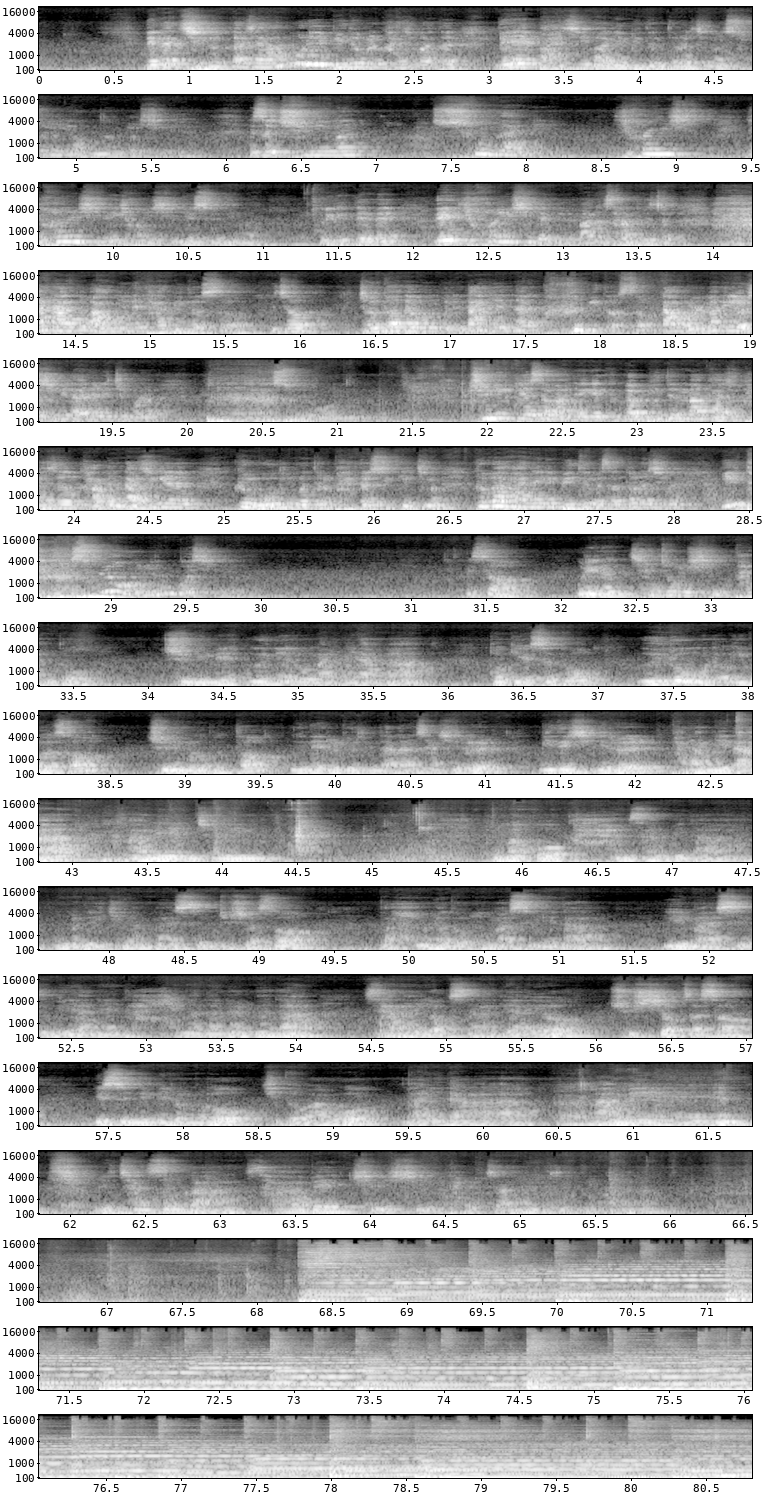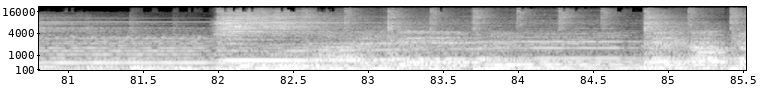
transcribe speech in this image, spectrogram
내가 지금까지 아무리 믿음을 왔던 내 마지막에 믿음 떨어지면 소용이 없는 것이에요. 그래서 주님은 순간이에요. 현실, 현실의 현실 예수님은. 그렇기 때문에 내 현실에 믿음. 많은 사람들이 그죠? 아 나도 왕년에 다 믿었어. 그죠? 전도하다 보면 그래. 나 옛날에 다 믿었어. 나 얼마나 열심히 다녔는지 몰라. 다 소용없는 거예요. 주님께서 만약에 그가 믿음만 가지고 가서 가면 나중에는 그 모든 것들을 받을 수 있겠지만 그가 만약에 믿음에서 떨어지면 이 다 소용없는 것이에요. 그래서 우리는 최종 심판도 주님의 은혜로 말미암아 거기에서도 의로움으로 입어서 주님으로부터 은혜를 누린다는 사실을 믿으시기를 바랍니다. 아멘. 주님 고맙고 감사합니다. 오늘도 귀한 말씀 주셔서 너무나도 고맙습니다. 이 말씀 우리 안에 날마다 날마다 살아 역사하게 하여 주시옵소서. 예수님 이름으로 기도하고 나이다. 아멘. 우리 찬송가 478장을 드립니다. 내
